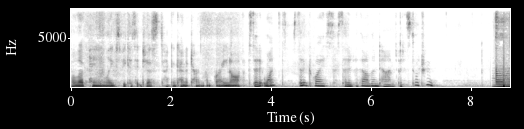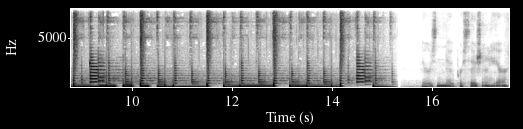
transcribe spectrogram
I love painting leaves because it just, I can kind of turn my brain off. I've said it once, I've said it twice, I've said it a thousand times, but it's still true. There is no precision here.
